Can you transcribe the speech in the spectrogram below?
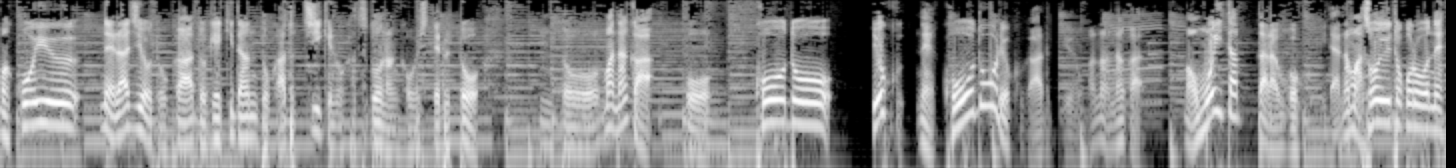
まあ、こういうね、ラジオとか、あと劇団とか、あと地域の活動なんかをしてると、うんと、まあ、なんか、こう、行動、よくね、行動力があるっていうのかな、なんか、まあ、思い立ったら動くみたいな、まあ、そういうところをね、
